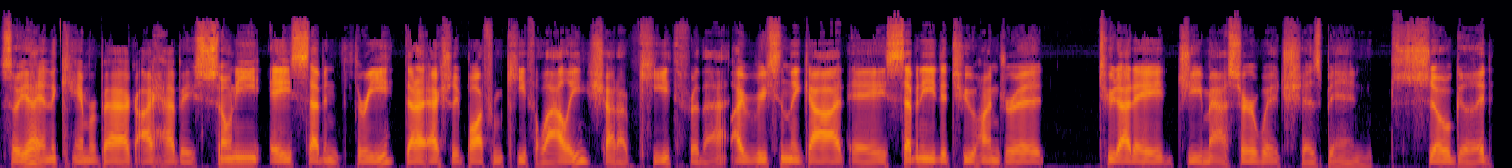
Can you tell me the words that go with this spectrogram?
So yeah, in the camera bag, I have a Sony A7 III that I actually bought from Keith Lally. Shout out Keith for that. I recently got a 70 to 200 2.8 G Master, which has been so good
